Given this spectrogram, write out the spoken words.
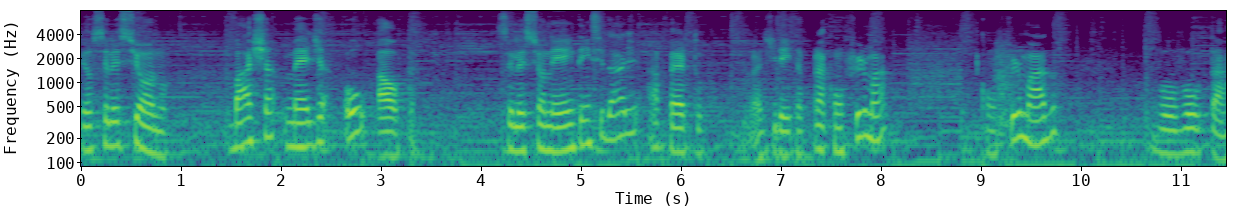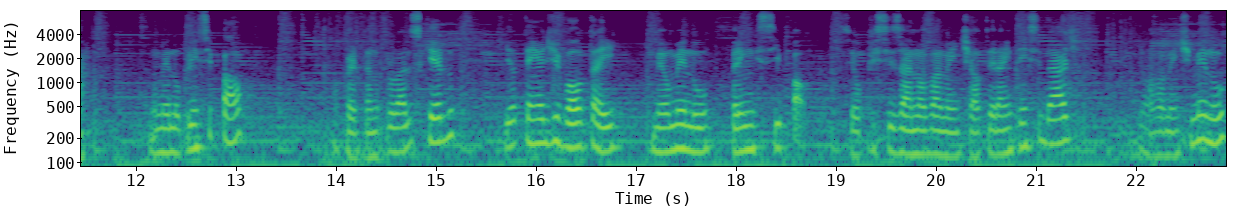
eu seleciono baixa, média ou alta. Selecionei a intensidade, aperto à direita para confirmar, confirmado, vou voltar no menu principal, apertando para o lado esquerdo, e eu tenho de volta aí meu menu principal. Se eu precisar novamente alterar a intensidade, novamente menu,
